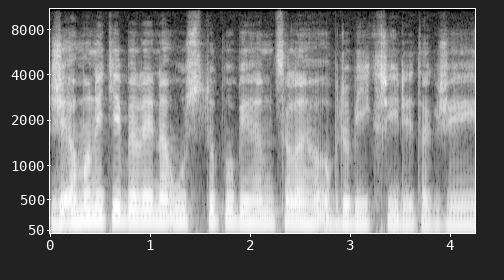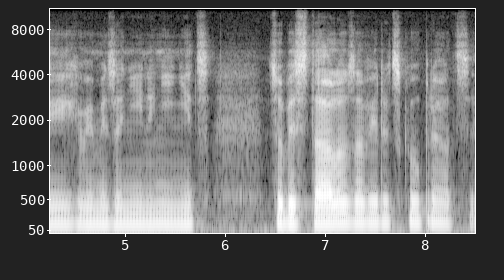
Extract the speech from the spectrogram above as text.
že amoniti byli na ústupu během celého období křídy, takže jejich vymizení není nic, co by stálo za vědeckou práci.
